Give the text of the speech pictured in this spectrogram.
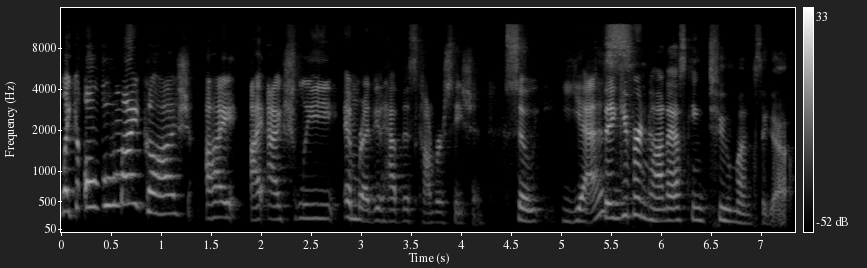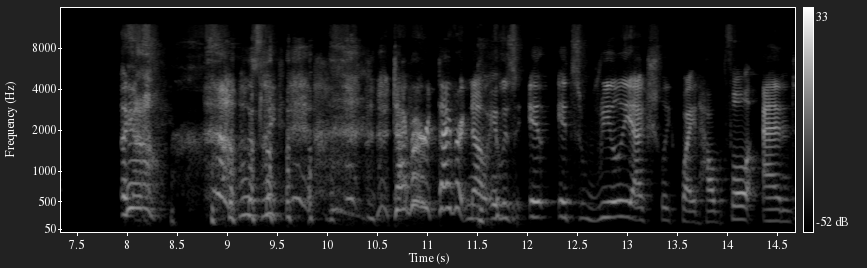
like oh my gosh i i actually am ready to have this conversation so yes thank you for not asking two months ago I know. I was like, divert, divert. No, it was it it's really actually quite helpful. And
